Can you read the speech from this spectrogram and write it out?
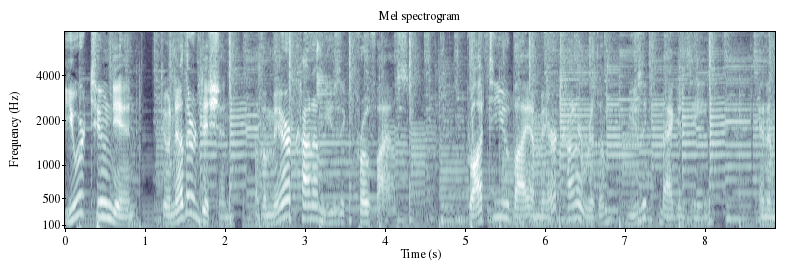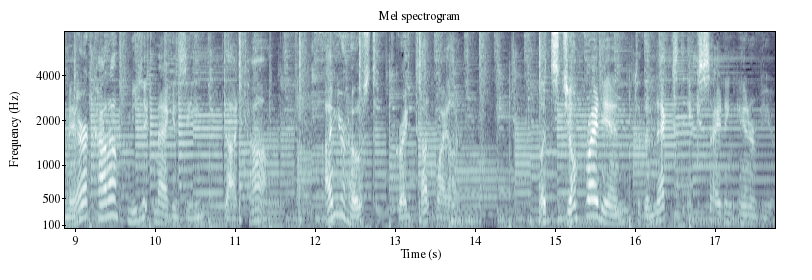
You are tuned in to another edition of Americana Music Profiles, brought to you by Americana Rhythm Music Magazine and AmericanaMusicMagazine.com. I'm your host, Greg Tutwiler. Let's jump right in to the next exciting interview.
